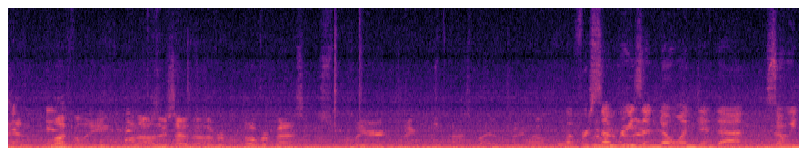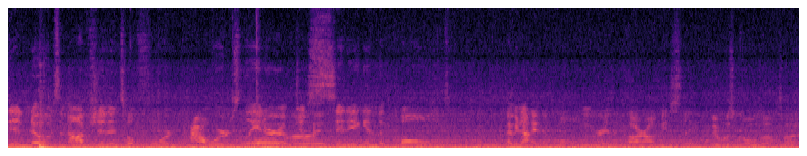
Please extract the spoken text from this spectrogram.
And and- luckily, on the other side of the over, overpass, it was clear. and I could just pass by everybody. But for We some reason, there. no one did that. So we didn't know it was an option until four hours later Oh of just my. sitting in the cold. I mean, not in the cold. We were in the car, obviously, It was cold outside.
